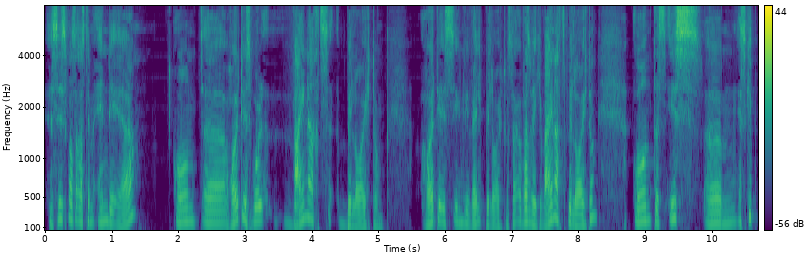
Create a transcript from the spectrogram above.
Es ist was aus dem NDR und äh, heute ist wohl Weihnachtsbeleuchtung. Heute ist irgendwie Weltbeleuchtungstag, was weiß ich, Weihnachtsbeleuchtung. Und das ist, ähm, es gibt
